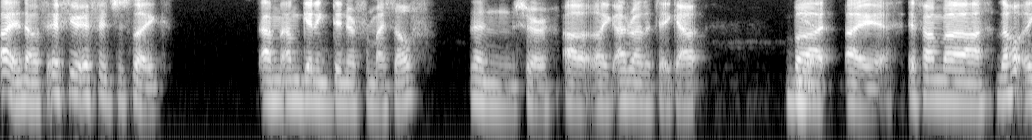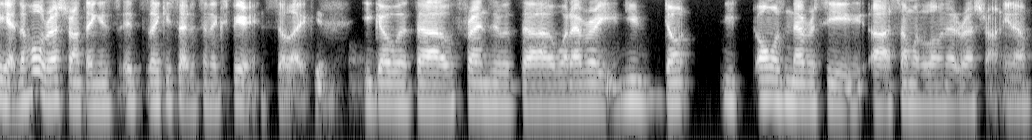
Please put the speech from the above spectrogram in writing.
Oh yeah, no, if, if you're if it's just like I'm I'm getting dinner for myself, then sure. Uh like I'd rather take out. But I if I'm uh the whole yeah, the whole restaurant thing is it's like you said, it's an experience. So like Yeah. you go with uh with friends or with uh whatever, you, you don't you almost never see uh someone alone at a restaurant, you know?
